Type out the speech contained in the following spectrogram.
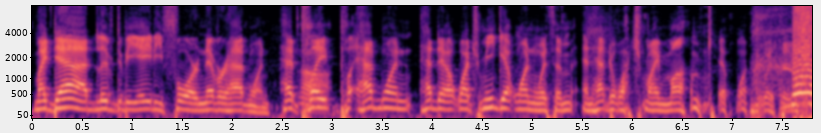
My dad lived to be 84, never had one. Had ah. played, pl- had one, had to watch me get one with him, and had to watch my mom get one with him. No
